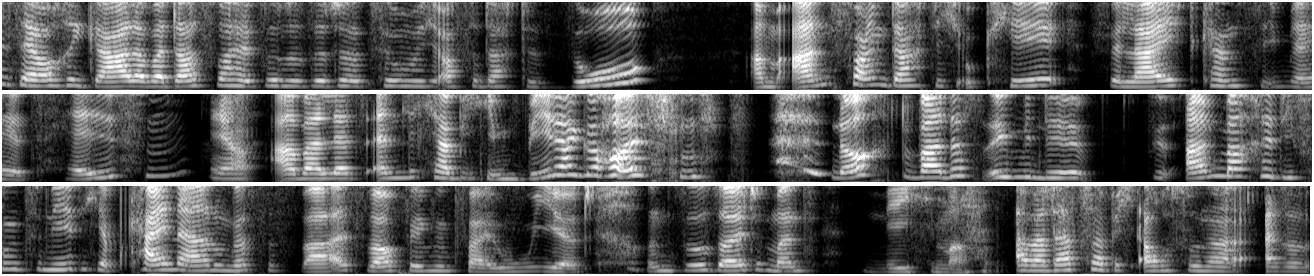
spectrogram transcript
Ist ja auch egal, aber das war halt so eine Situation, wo ich auch so dachte, so, am Anfang dachte ich, okay, vielleicht kannst du ihm ja jetzt helfen, Ja. aber letztendlich habe ich ihm weder geholfen, noch war das irgendwie eine Anmache, die funktioniert. Ich habe keine Ahnung, was das war. Es war auf jeden Fall weird. Und so sollte man es nicht machen. Aber dazu habe ich auch so eine, also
